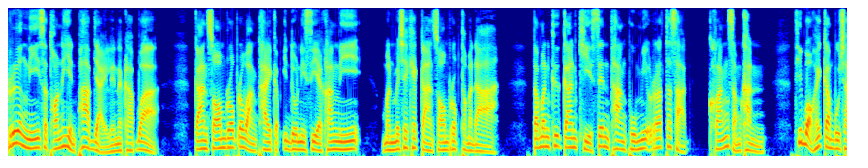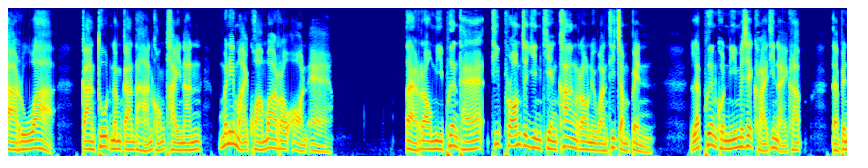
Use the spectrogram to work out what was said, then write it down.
เรื่องนี้สะท้อนให้เห็นภาพใหญ่เลยนะครับว่า การซ้อมรบระหว่างไทยกับอินโดนีเซียครั้งนี้ มันไม่ใช่แค่การซ้อมรบธรรมดา แต่มันคือการขีดเส้นทางภูมิรัฐศาสตร์ ครั้งสำคัญ ที่บอกให้กัมพูชารู้ว่า การทูตนำการทหารของไทยนั้น ไม่ได้หมายความว่าเราอ่อนแอ แต่เรามีเพื่อนแท้ที่พร้อมจะยืนเคียงข้างเราในวันที่จำเป็น และเพื่อนคนนี้ไม่ใช่ใครที่ไหนครับ แต่เป็น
